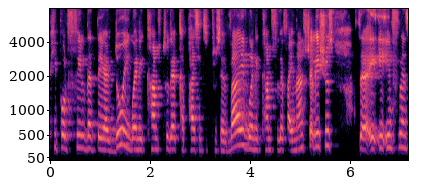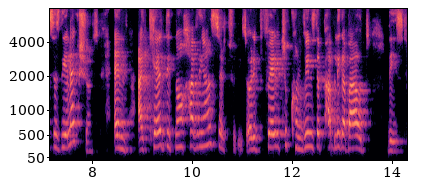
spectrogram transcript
people feel that they are doing when it comes to their capacity to survive when it comes to the financial issues it influences the elections. And Akel did not have the answer to this, or it failed to convince the public about this.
